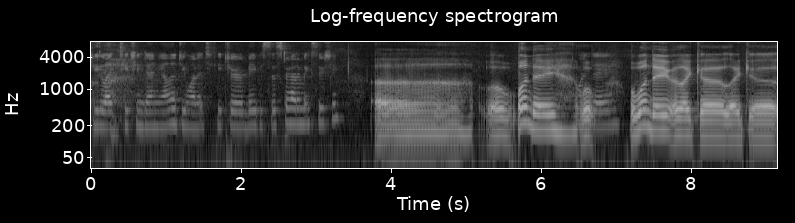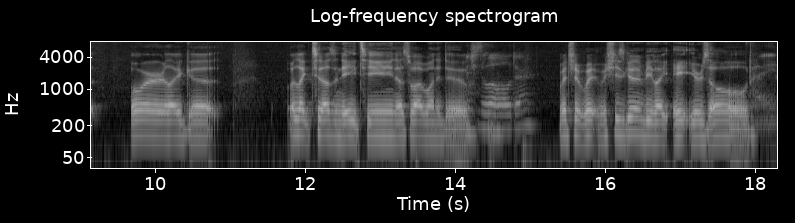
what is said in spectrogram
do you like teaching Daniela? Do you want to teach your baby sister how to make sushi? Uh, well, one day. One well, day. well, one day, like, uh, like, uh, or like, uh, or like 2018. That's what I want to do. She's a little older, Which, it, which she's gonna be like eight years old. right?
